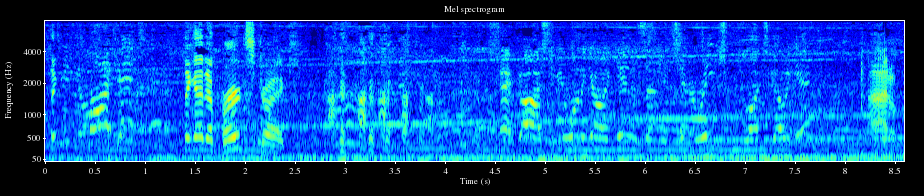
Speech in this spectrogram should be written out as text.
I think, You like it? I think I had a bird strike. Now, guys, if you want to go again, it's only a tenner each. Would you like to go again? Uh, I don't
